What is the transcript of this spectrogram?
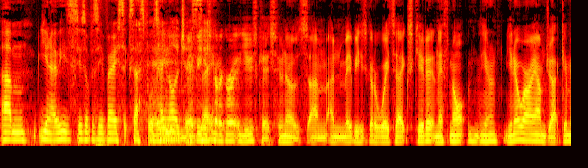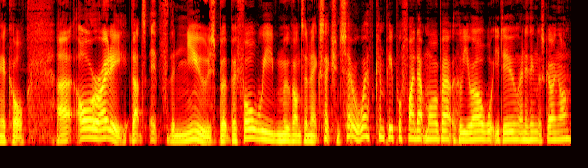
um, you know, he's he's obviously a very successful hey, technologist. Maybe so. he's got a great use case. Who knows? Um, and maybe he's got a way to execute it. And if not, you know, you know where I am, Jack. Give me a call. Uh, alrighty, that's it for the news. But before we move on to the next section, Sara, where can people find out more about who you are, what you do, anything that's going on?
